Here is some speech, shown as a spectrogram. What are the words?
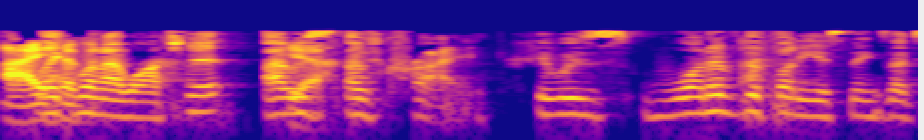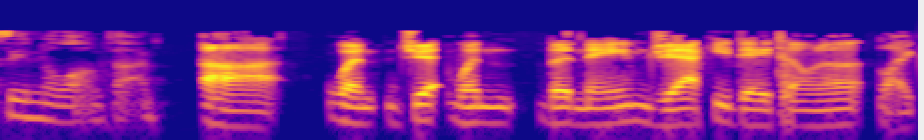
I like have, when I watched it, I was Yeah. I was crying. It was one of the funniest things I've seen in a long time. uh, when Ja- when the name Jackie Daytona like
